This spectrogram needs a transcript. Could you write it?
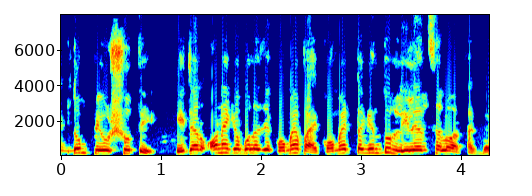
একদম পিওর সুতি। এটার অনেকে বলে যে কমে পায় কমেরটা কিন্তু লিলেন সালোয়ার থাকবে।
